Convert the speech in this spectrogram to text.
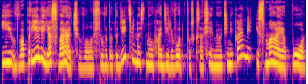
и в апреле я сворачивала всю вот эту деятельность, мы уходили в отпуск со всеми учениками, и с мая по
